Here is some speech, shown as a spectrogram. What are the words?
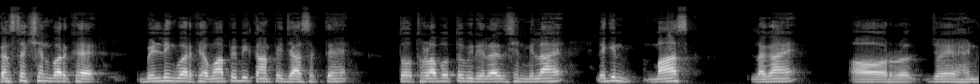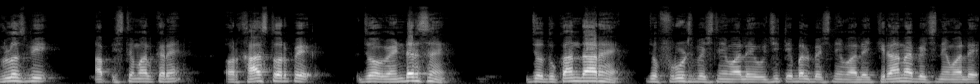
कंस्ट्रक्शन वर्क है बिल्डिंग वर्क है वहाँ पे भी काम पे जा सकते हैं। तो थोड़ा बहुत तो भी रियलाइजेशन मिला है लेकिन मास्क लगाएँ और जो है हैंड ग्लोव भी आप इस्तेमाल करें। और ख़ास तौर पे जो वेंडर्स हैं, जो दुकानदार हैं, जो फ्रूट्स बेचने वाले वेजिटेबल बेचने वाले, किराना बेचने वाले,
